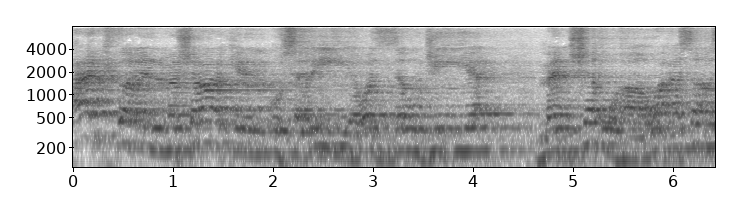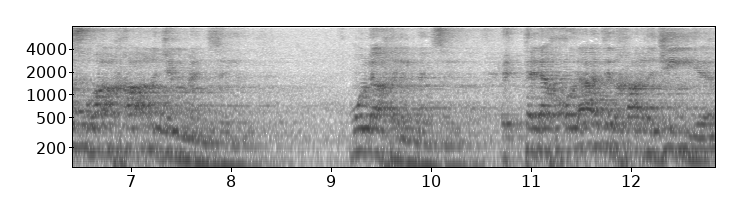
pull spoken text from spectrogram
أكثر المشاكل الأسرية والزوجية منشأها وأساسها خارج المنزل مو داخل المنزل التدخلات الخارجية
